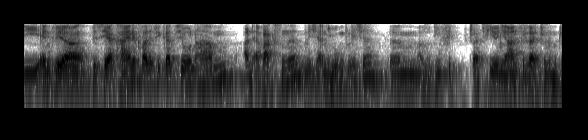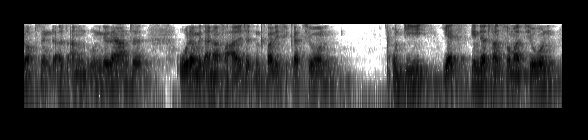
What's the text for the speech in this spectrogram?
die entweder bisher keine Qualifikation haben, an Erwachsene, nicht an Jugendliche, ähm, also die seit vielen Jahren vielleicht schon im Job sind als An- und Ungelernte oder mit einer veralteten Qualifikation und die jetzt in der Transformation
